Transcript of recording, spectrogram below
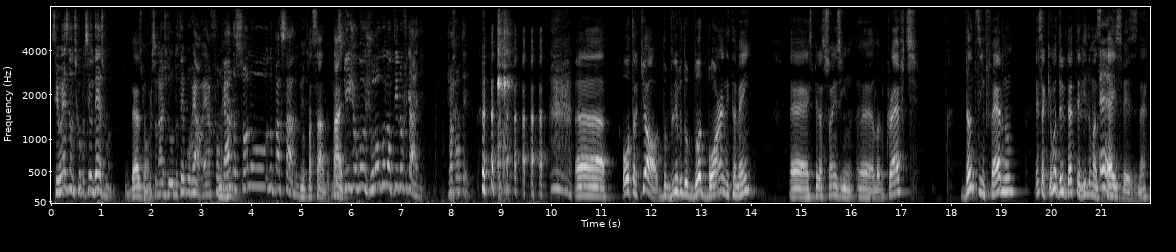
Sem o Ezio, não, desculpa, sem o Desmond. Desmond. É o personagem do, do tempo real. É focada uhum. só no, no passado mesmo. No passado. Mas tá. quem jogou o jogo não tem novidade. Já volta aí. uh, outra aqui, ó, do livro do Bloodborne também. É, inspirações em uh, Lovecraft. Dantes Inferno. Esse aqui o Rodrigo deve ter lido umas 10 é. vezes, né?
